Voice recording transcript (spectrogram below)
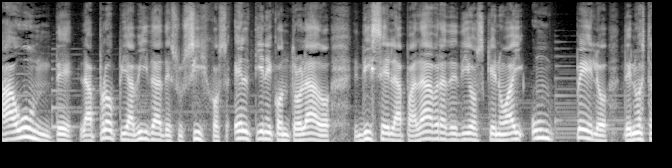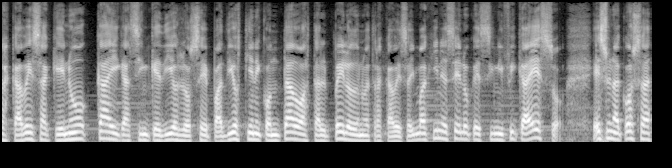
aún de la propia vida de sus hijos. Él tiene controlado, dice la palabra de Dios, que no hay un pelo de nuestras cabezas que no caiga sin que Dios lo sepa. Dios tiene contado hasta el pelo de nuestras cabezas. Imagínese lo que significa eso. Es una cosa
